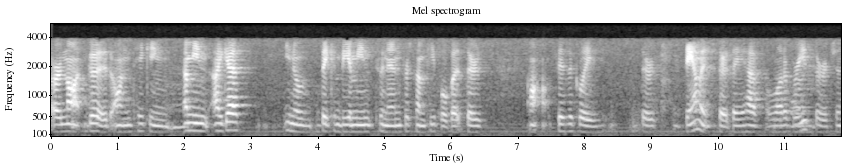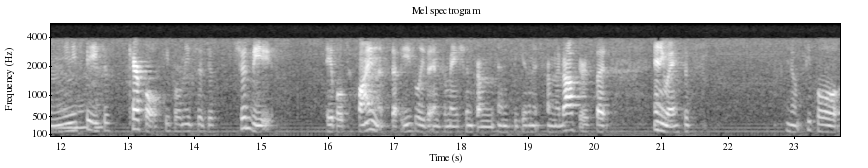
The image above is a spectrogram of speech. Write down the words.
are not good on taking. Mhm. I mean, I guess you know they can be a means to an end for some people, but there's uh, physically there's damage there. They have a lot of research, and you need to be Mhm. just careful. People need to just should be able to find this stuff easily, the information from and be given it from their doctors. But anyway, it's you know people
